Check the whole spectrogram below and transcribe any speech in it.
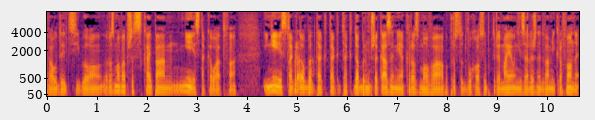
w audycji, bo rozmowa przez Skype'a nie jest taka łatwa i nie jest tak, doby, tak, tak, tak dobrym przekazem jak rozmowa po prostu dwóch osób, które mają niezależne dwa mikrofony.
